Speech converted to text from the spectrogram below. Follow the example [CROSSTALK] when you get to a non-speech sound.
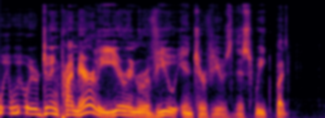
we, we're doing primarily year in review interviews this week, but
